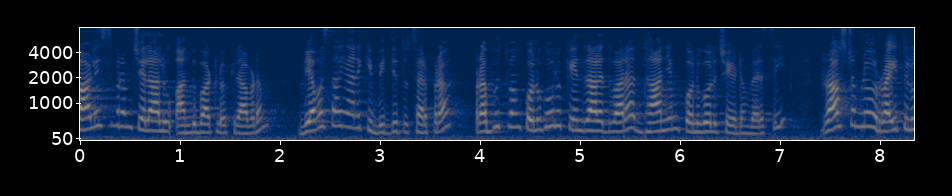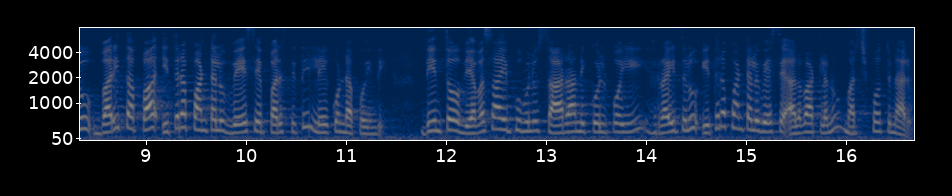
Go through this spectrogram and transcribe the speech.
కాళేశ్వరం జలాలు అందుబాటులోకి రావడం వ్యవసాయానికి విద్యుత్ సరఫరా ప్రభుత్వం కొనుగోలు కేంద్రాల ద్వారా ధాన్యం కొనుగోలు చేయడం వెరసి రాష్ట్రంలో రైతులు వరి తప్ప ఇతర పంటలు వేసే పరిస్థితి లేకుండా పోయింది. దీంతో వ్యవసాయ భూములు సారాన్ని కోల్పోయి రైతులు ఇతర పంటలు వేసే అలవాట్లను మర్చిపోతున్నారు.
